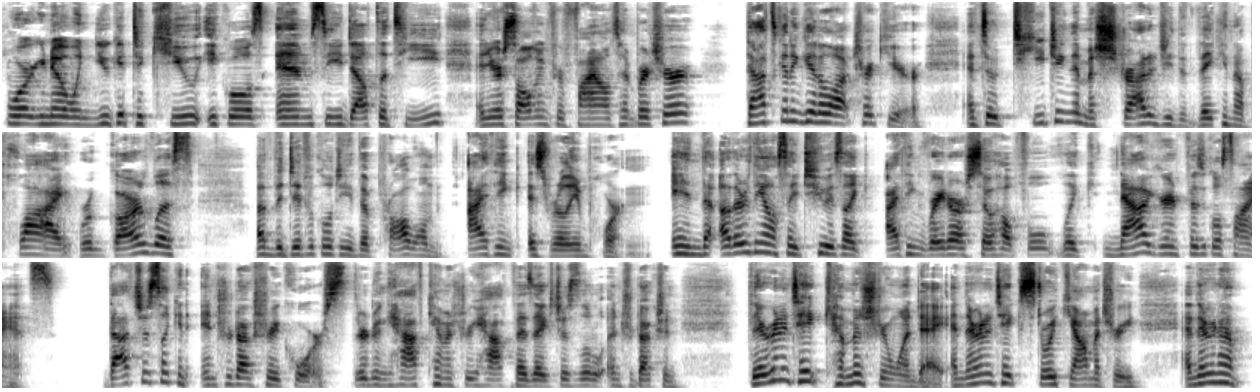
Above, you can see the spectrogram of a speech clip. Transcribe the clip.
Or, you know, when you get to Q equals mc delta T and you're solving for final temperature, that's going to get a lot trickier. And so teaching them a strategy that they can apply regardless of the difficulty of the problem, I think is really important. And the other thing I'll say too is like, I think radar is so helpful. Like now you're in physical science that's just like an introductory course. They're doing half chemistry, half physics, just a little introduction. They're going to take chemistry one day and they're going to take stoichiometry and they're going to have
